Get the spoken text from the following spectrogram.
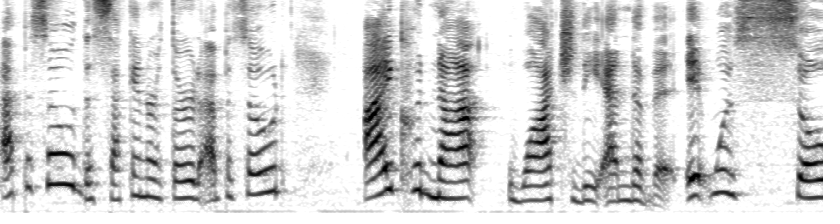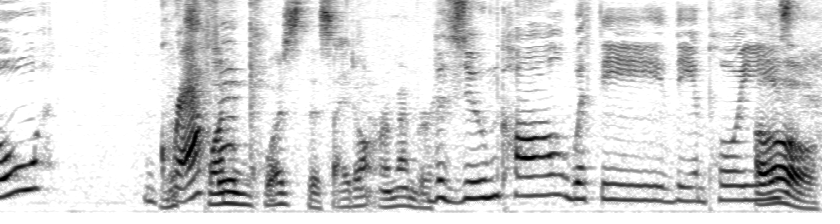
episode, the second or third episode. I could not watch the end of it. It was so graphic. which one was this i don't remember The Zoom call with the the employees. oh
